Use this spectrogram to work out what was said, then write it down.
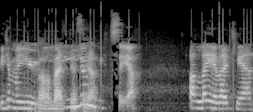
Det kan man ju Ja, verkligen säga. lugnt säga. Alla är verkligen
